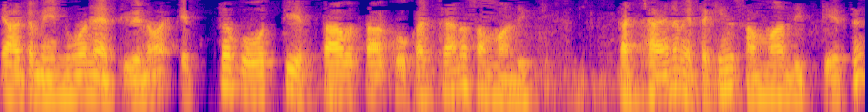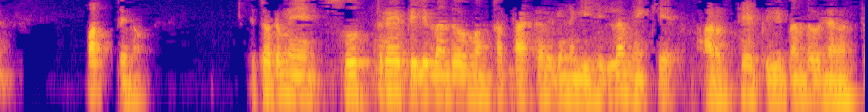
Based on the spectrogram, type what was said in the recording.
එයාට මේ නුවණ ඇති වෙනවා එත්ත හෝති එත්තාවතාකෝ කච්චාන සම්මාදිට්ඨිය. කච්චායන මෙතකින් සම්මාදිට්ඨියටපත් වෙනවා. එතකොට මේ සූත්‍රය පිළිබඳව මම කතා කරගෙන ගිහිල්ලා මේකේ අර්ථය පිළිබඳව නැවත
